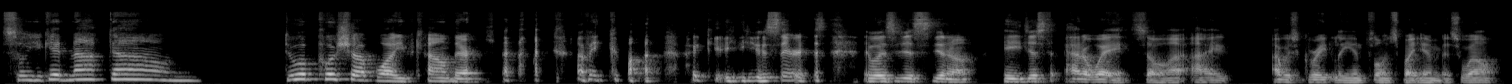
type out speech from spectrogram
So you get knocked down do a push up while you count there. I mean, come on, are you serious? It was just, you know, he just had a way. So I, I, I was greatly influenced by him as well.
